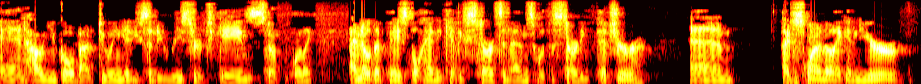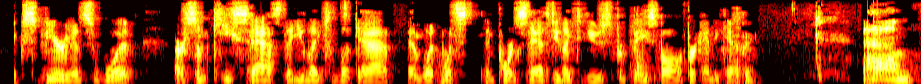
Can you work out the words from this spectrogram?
and how you go about doing it. You said you research games and stuff before. Like, I know that baseball handicapping starts and ends with the starting pitcher, and I just want to know, like, in your experience, what are some key stats that you like to look at, and what what's important stats do you like to use for baseball for handicapping? Um,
